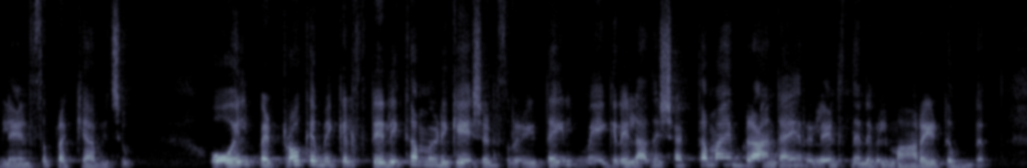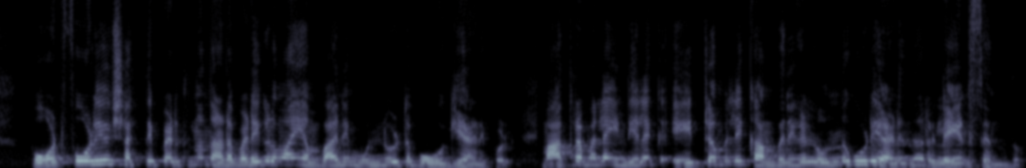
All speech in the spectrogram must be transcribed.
റിലയൻസ് പ്രഖ്യാപിച്ചു. Oil petro chemicals telecommunications retail മേഖലയിൽ അതിശക്തമായ ബ്രാൻഡായി റിലയൻസ് നിലവിൽ മാറിയിട്ടുമുണ്ട് പോർട്ട്ഫോളിയോ ശക്തിപ്പെടുത്തുന്ന നടപടികളുമായി അംബാനി മുന്നോട്ട് പോവുകയാണിപ്പോൾ. മാത്രമല്ല ഇന്ത്യയിലെ ഏറ്റവും വലിയ കമ്പനികളിൽ ഒന്നുകൂടിയാണ് ഇന്ന് റിലയൻസ് എന്നതും.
